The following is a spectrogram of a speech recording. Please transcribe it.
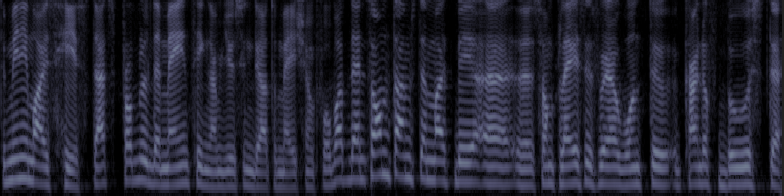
to minimize hiss. That's probably the main thing I'm using the automation for. But then sometimes there might be uh, uh, some places where I want to kind of boost uh,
